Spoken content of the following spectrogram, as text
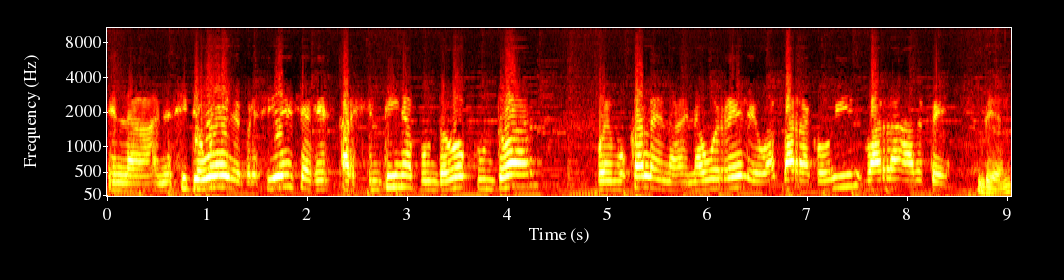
en, la, en el sitio web de Presidencia que es argentina.gov.ar. Pueden buscarla en la, en la URL barra COVID barra ABP. Bien.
